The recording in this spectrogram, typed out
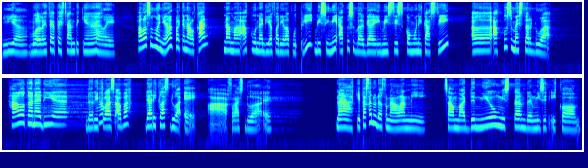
Iya. Boleh teteh cantiknya? Boleh. Halo semuanya, perkenalkan nama aku Nadia Fadila Putri. Di sini aku sebagai Mrs. Komunikasi. Eh, aku semester 2. Halo Kak Nadia. Dari kelas apa? Dari kelas 2E. Ah, kelas 2 eh. Nah, kita kan udah kenalan nih sama the new Mr. dan Mrs. Ikom.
